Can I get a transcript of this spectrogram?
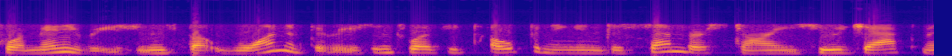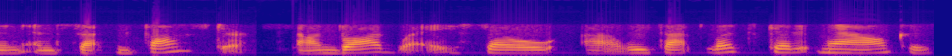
for many reasons, but one of the reasons was it's opening in December starring Hugh Jackman and Sutton Foster on Broadway. So uh, we thought, let's get it now because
